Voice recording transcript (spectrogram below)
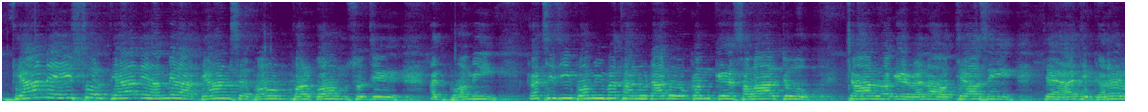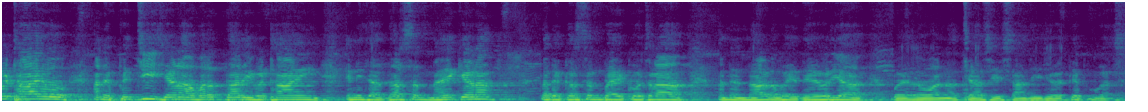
ધ્યાને ઈશ્વર, ધ્યાને અમ્યા ધ્યાન છે ભૌમ પરભૌમ સુજી અજ ભૌમી, કચ્છજી ભૌમી માથાનું ડાડો હુકમ કે સવાર જો ચાર વાગે વહેલા ઉથ્યાસી કે આજ ઘરે વેઠાયો અને પંજી જણા વરતધારી વેઠાઈ એની જા દર્શન નહીં કેણા. તને કરશનભાઈ કોચરા અને નાળભાઈ દેવરિયા ભાઈ રવાના થયા છે સાંધી જો તે પુગાશે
